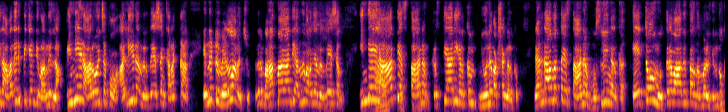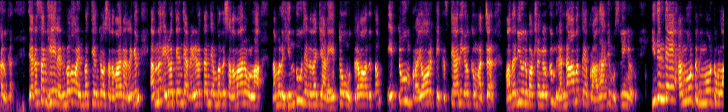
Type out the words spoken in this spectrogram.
ഇത് അവതരിപ്പിക്കേണ്ടി വന്നില്ല. പിന്നീട് ആലോചിച്ചപ്പോ അലിയുടെ നിർദ്ദേശം കറക്റ്റാണ് എന്നിട്ട് വെള്ള വെച്ചു. എന്നിട്ട് മഹാത്മാഗാന്ധി അന്ന് പറഞ്ഞ നിർദ്ദേശം ഇന്ത്യയിൽ ആദ്യ സ്ഥാനം ക്രിസ്ത്യാനികൾക്കും ന്യൂനപക്ഷങ്ങൾക്കും. രണ്ടാമത്തെ സ്ഥാനം മുസ്ലിങ്ങൾക്ക്. ഏറ്റവും ഉത്തരവാദിത്തം നമ്മൾ ഹിന്ദുക്കൾക്ക്. ജനസംഖ്യയിൽ എൺപതോ എൺപത്തിയഞ്ചോ ശതമാനം അല്ലെങ്കിൽ അന്ന് എഴുപത്തിയഞ്ചാണ്. എഴുപത്തിയഞ്ച് എൺപത് ശതമാനമുള്ള നമ്മൾ ഹിന്ദു ജനതയ്ക്കാണ് ഏറ്റവും ഉത്തരവാദിത്തം. ഏറ്റവും പ്രയോറിറ്റി ക്രിസ്ത്യാനികൾക്കും മറ്റ് മതന്യൂനപക്ഷങ്ങൾക്കും രണ്ടാമത്തെ പ്രാധാന്യം മുസ്ലിങ്ങൾക്കും. ഇതിന്റെ അങ്ങോട്ടും ഇങ്ങോട്ടുമുള്ള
